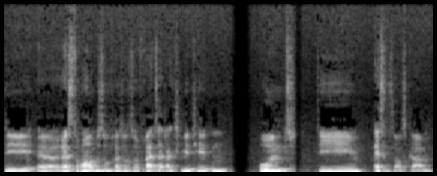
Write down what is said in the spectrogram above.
die äh, Restaurantbesuche, also unsere Freizeitaktivitäten und die Essensausgaben.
